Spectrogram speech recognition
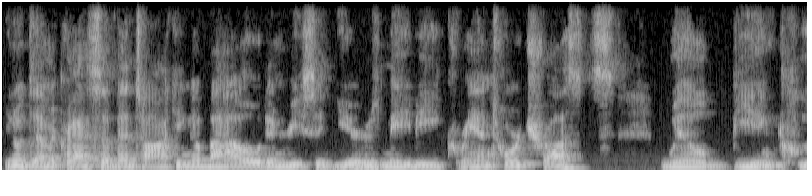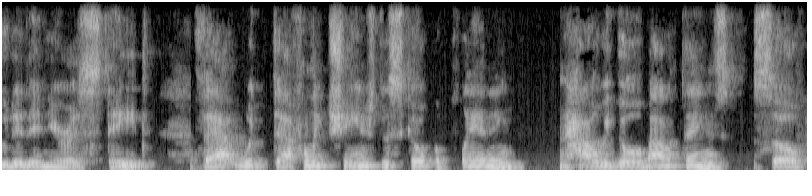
you know, Democrats have been talking about in recent years maybe grantor trusts will be included in your estate. That would definitely change the scope of planning and how we go about things. So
